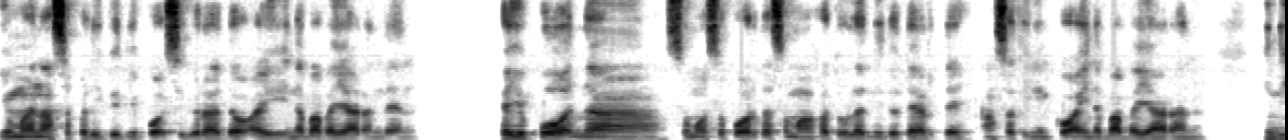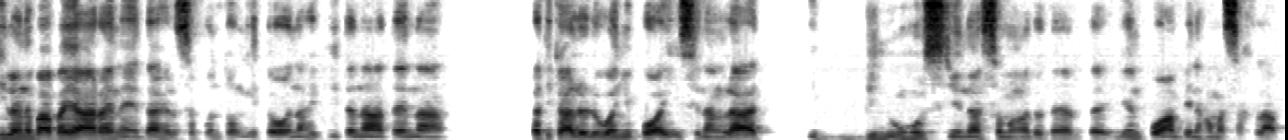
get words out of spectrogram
Yung mga nasa paligid niyo po, sigurado ay nababayaran din. Kayo po na sumusuporta sa mga katulad ni Duterte, ang sa tingin ko ay nababayaran. Hindi lang nababayaran eh, dahil sa puntong ito, nakikita natin na pati kaluluwa niyo po ay isinangla at binuhos niyo na sa mga Duterte. Yun po ang pinakamasaklap.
